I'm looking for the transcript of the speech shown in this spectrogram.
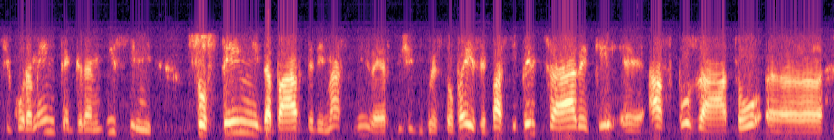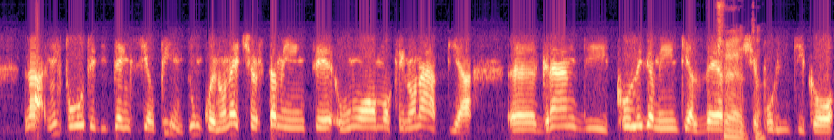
sicuramente grandissimi sostegni da parte dei massimi vertici di questo paese. Basti pensare che eh, ha sposato eh, la nipote di Deng Xiaoping, dunque non è certamente un uomo che non abbia eh, grandi collegamenti al vertice certo. politico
